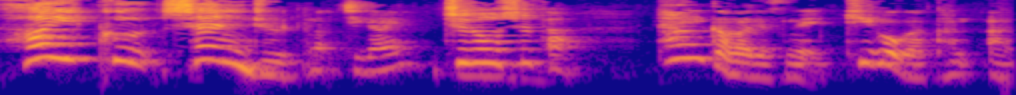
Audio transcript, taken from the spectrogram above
俳句、川柳、の違い？違うし、あ、短歌はですね、季語がかん、あ、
